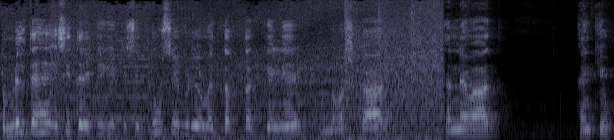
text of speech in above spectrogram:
तो मिलते हैं इसी तरीके की किसी दूसरी वीडियो में। तब तक के लिए नमस्कार, धन्यवाद। थैंक यू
